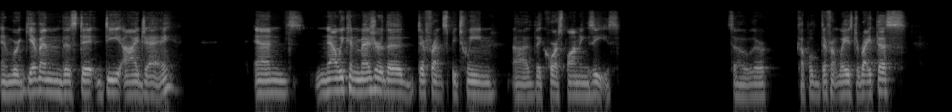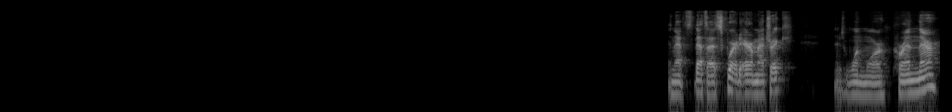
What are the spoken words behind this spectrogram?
And we're given this Dij, and now we can measure the difference between uh, the corresponding z's. So there are a couple different ways to write this. And that's that's a squared error metric. There's one more paren there.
